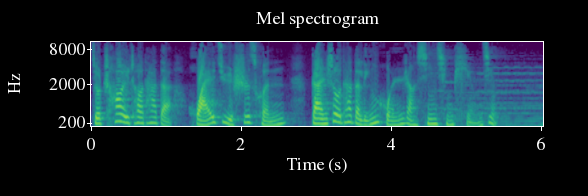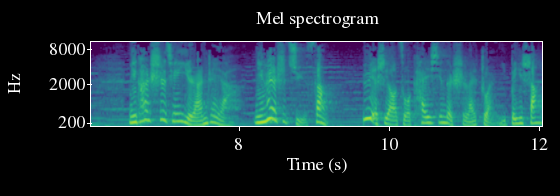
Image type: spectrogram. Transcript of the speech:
就抄一抄他的怀具诗存，感受他的灵魂，让心情平静。你看，事情已然这样，你越是沮丧。越是要做开心的事来转移悲伤，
